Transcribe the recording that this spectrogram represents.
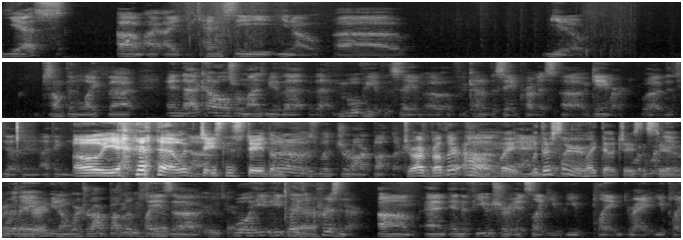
yes, um, I, I can see you know, uh, you know, something like that, and that kind of also reminds me of that that movie of the same uh, of kind of the same premise, uh, Gamer, uh, the 2000 I think. Oh yeah, with Um, Jason Statham. no, no, it was with Gerard Butler. Gerard Butler. Oh wait, and but there's something like that with Jason where, where Statham. they, I where think, they, right? you know, where Gerard Butler plays Gerard uh, Butler. It was Gerard well, he, he plays Yeah. a prisoner. Um, and in the future, it's like you, you play right. You play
